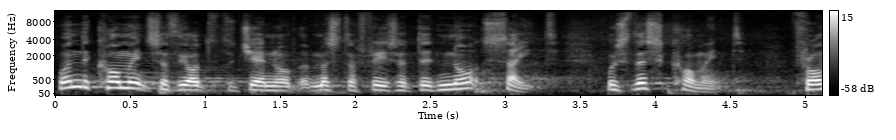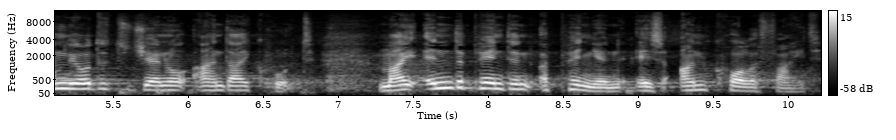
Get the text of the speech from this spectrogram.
One of the comments of the Auditor General that Mr Fraser did not cite was this comment from the Auditor General, and I quote, My independent opinion is unqualified.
